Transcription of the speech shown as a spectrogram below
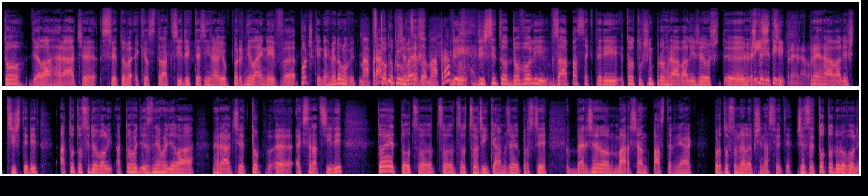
to dělá hráče světové extra třídy, kteří hrají první liny v... Počkej, nech mi domluvit. Má v pravdu, top klubech, předsedo, má pravdu. Kdy, když si to dovolí v zápase, který to tuším prohrávali, že už 3-4 prehrávali. prehrávali 3-4 a toto si dovolí a toho z něho dělá hráče top eh, extra třídy. To je to, co, co, co, co říkám, že prostě Bergeron, Maršant, Pasterňák, proto sú najlepší na svete. Že sa toto dovolí.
